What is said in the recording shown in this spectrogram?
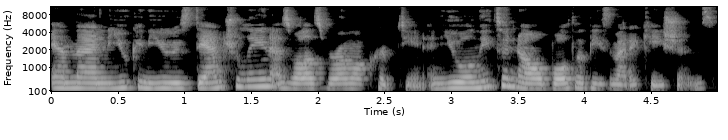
and then you can use dantrolene as well as bromocriptine, and you will need to know both of these medications.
